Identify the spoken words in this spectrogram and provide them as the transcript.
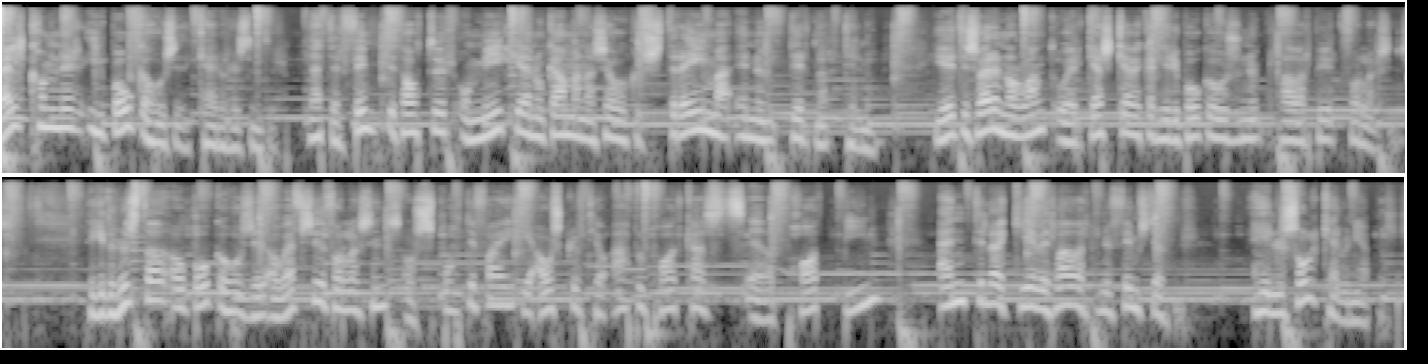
Velkomnir í bókahúsið, kæru hlustundur. Þetta er 50 þáttur og mikið er nú gaman að sjá okkur streyma innum dyrnar til mín. Ég heiti Sverri Norrland og er geskjafekar hér í bókahúsinu hlaðarpi forlagsins. Þið getur hlustað á bókahúsið á vefsíðu forlagsins, á Spotify, í áskrift hjá Apple Podcasts eða Podbean. Endilega gefið hlaðarpinu 5 stjórnur, heilu sólkerfin jafnvel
